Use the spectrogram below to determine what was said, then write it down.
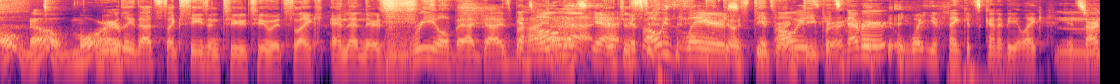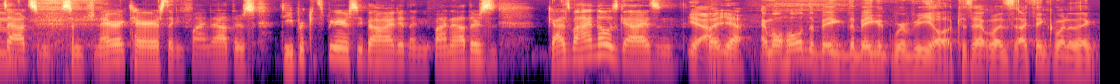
Oh no, more. Weirdly, that's like season two too. It's like, and then there's real bad guys behind It's always that. yeah. It just it's always layers. It goes it's deeper always and deeper. it's never what you think it's going to be. Like it Mm. starts out some some generic terrorist, then you find out there's deeper conspiracy behind it. Then you find out there's guys behind those guys, and Yeah, but yeah, and we'll hold the big the big reveal because that was I think one of the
